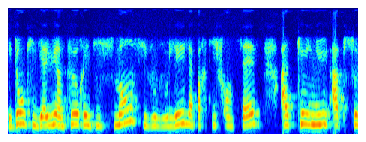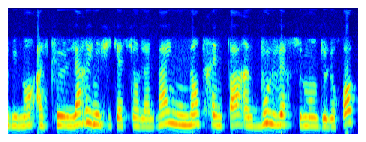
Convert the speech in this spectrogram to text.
Et donc, il y a eu un peu raidissement, si vous voulez. La partie française a tenu absolument à ce que la réunification de l'Allemagne n'entraîne pas un bouleversement de l'Europe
